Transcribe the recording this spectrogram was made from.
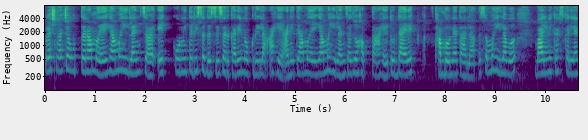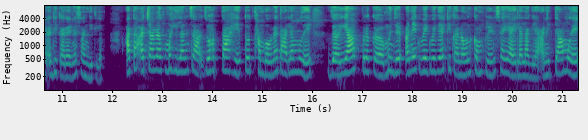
प्रश्नाच्या उत्तरामुळे ह्या महिलांचा एक कोणीतरी सदस्य सरकारी नोकरीला आहे आणि त्यामुळे या महिलांचा जो हप्ता आहे तो डायरेक्ट थांबवण्यात आला असं महिला व बालविकास कल्याण अधिकाऱ्याने सांगितलं. आता अचानक महिलांचा जो हप्ता आहे तो थांबवण्यात आल्यामुळे ज या प्रक म्हणजे अनेक वेगवेगळ्या ठिकाणाहून कंप्लेंट्स ह्या यायला लागल्या. आणि त्यामुळे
